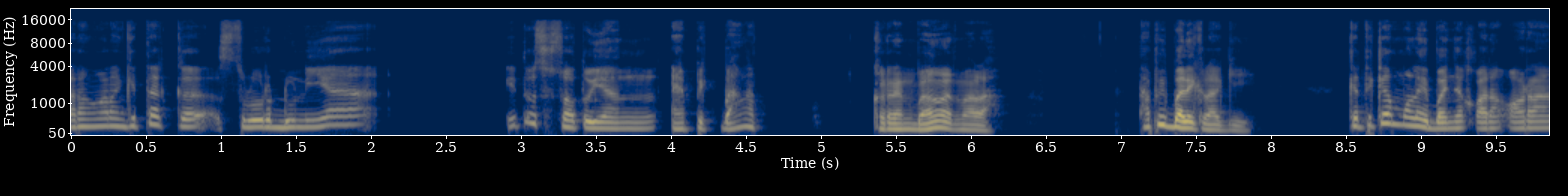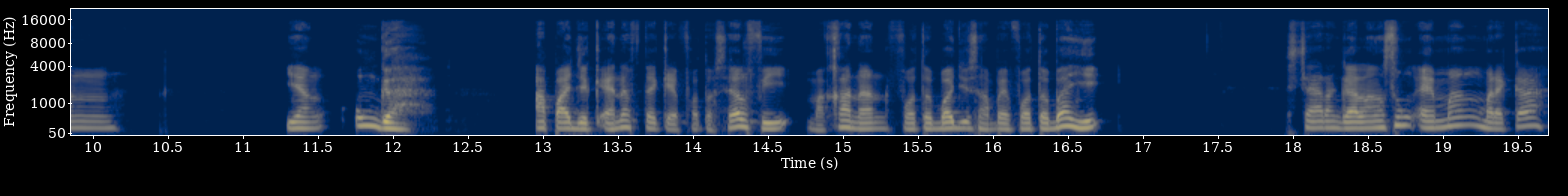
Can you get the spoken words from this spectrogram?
orang-orang kita ke seluruh dunia, itu sesuatu yang epic banget. Keren banget malah. Tapi balik lagi, ketika mulai banyak orang-orang yang unggah apa aja ke NFT kayak foto selfie, makanan, foto baju, sampai foto bayi, secara nggak langsung emang mereka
